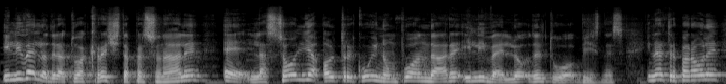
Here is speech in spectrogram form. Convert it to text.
Il livello della tua crescita personale è la soglia oltre cui non può andare il livello del tuo business. In altre parole,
